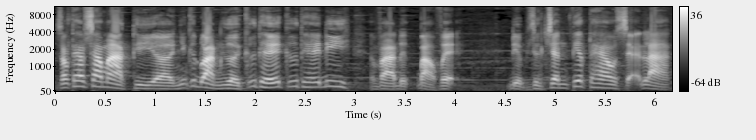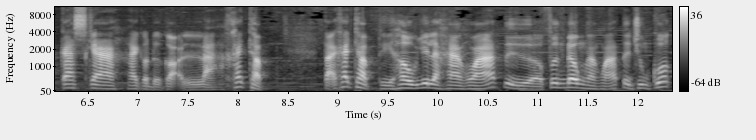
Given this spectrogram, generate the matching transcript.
Dọc theo sa mạc thì ờ, những cái đoàn người cứ thế cứ thế đi và được bảo vệ. Điểm dừng chân tiếp theo sẽ là Kaska hay còn được gọi là khách thập. Tại khách thập thì hầu như là hàng hóa từ ờ, phương Đông, hàng hóa từ Trung Quốc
